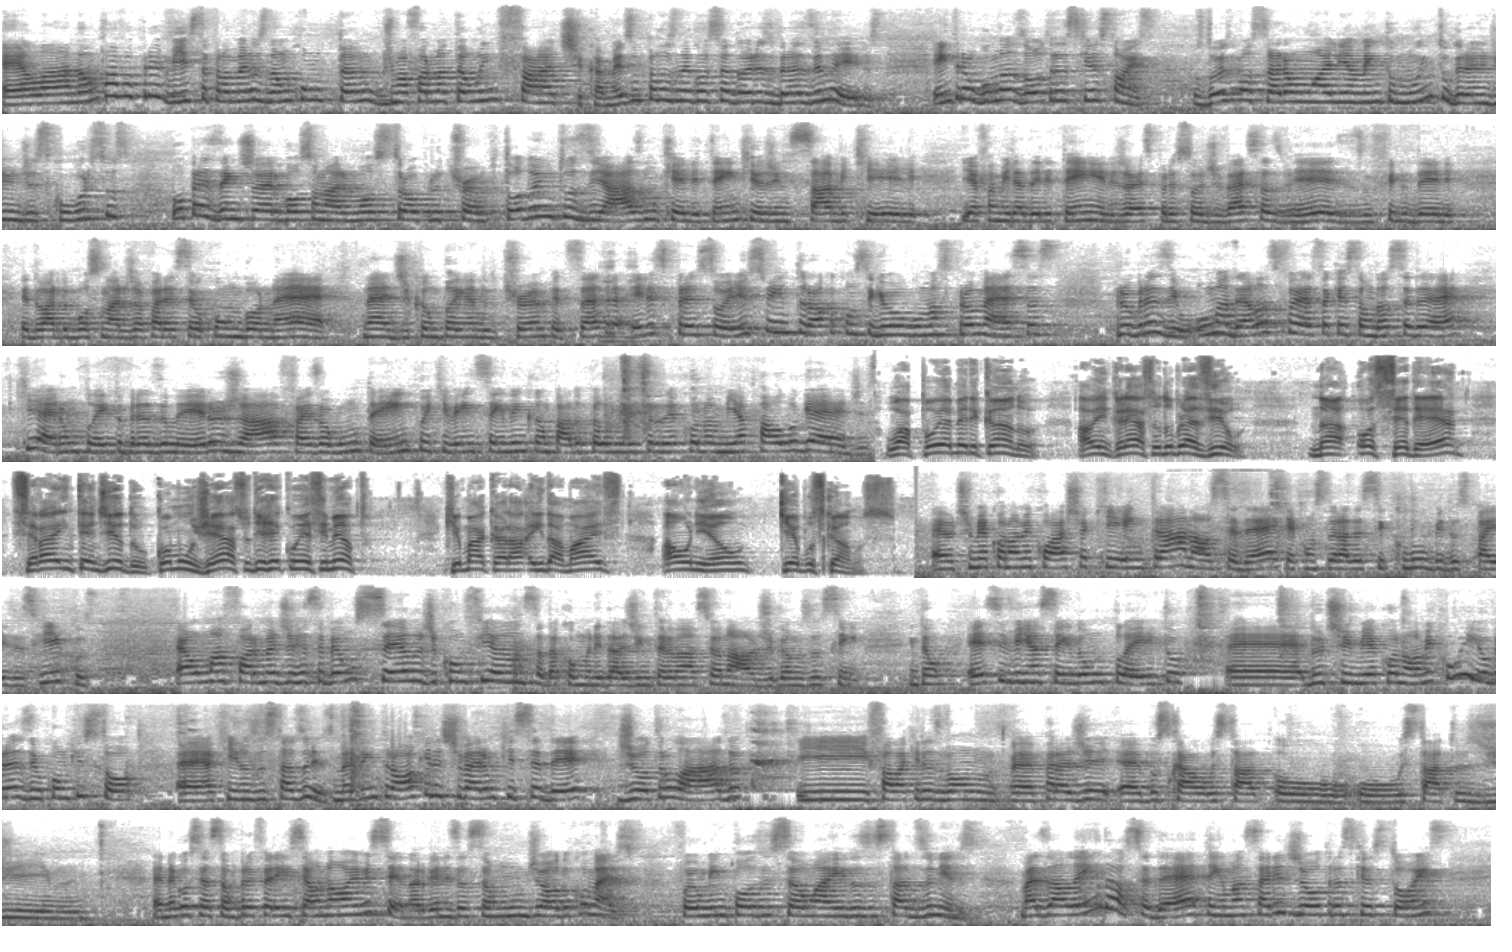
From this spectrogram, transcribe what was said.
ela não estava prevista, pelo menos não tão, de uma forma tão enfática, mesmo pelos negociadores brasileiros, entre algumas outras questões. Os dois mostraram um alinhamento muito grande em discursos. O presidente Jair Bolsonaro mostrou para o Trump todo o entusiasmo que ele tem, que a gente sabe que ele e a família dele têm. Ele já expressou diversas vezes. O filho dele, Eduardo Bolsonaro, já apareceu com um boné né, de campanha do Trump, etc. Ele expressou isso e, em troca, conseguiu algumas promessas para o Brasil. Uma delas foi essa questão da OCDE que era um pleito brasileiro já faz algum tempo e que vem sendo encampado pelo ministro da Economia Paulo Guedes. O apoio americano ao ingresso do Brasil na OCDE será entendido como um gesto de reconhecimento que marcará ainda mais a união que buscamos. É, o time econômico acha que entrar na OCDE, que é considerado esse clube dos países ricos, é uma forma de receber um selo de confiança da comunidade internacional, digamos assim. Então, esse vinha sendo um pleito é, do time econômico e o Brasil conquistou é, aqui nos Estados Unidos. Mas em troca, eles tiveram que ceder de outro lado e falar que eles vão é, parar de é, buscar o, o, o status de é, negociação preferencial na OMC, na Organização Mundial do Comércio. Foi uma imposição aí dos Estados Unidos. Mas além da OCDE, tem uma série de outras questões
